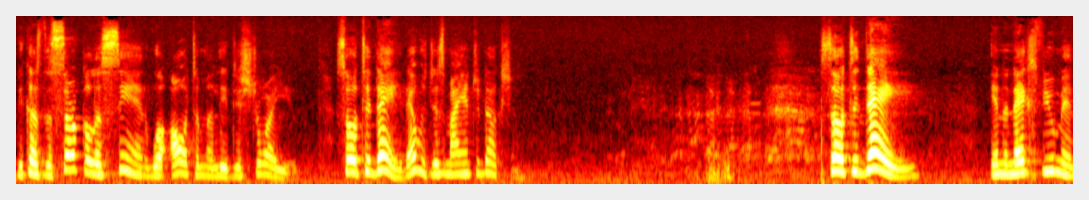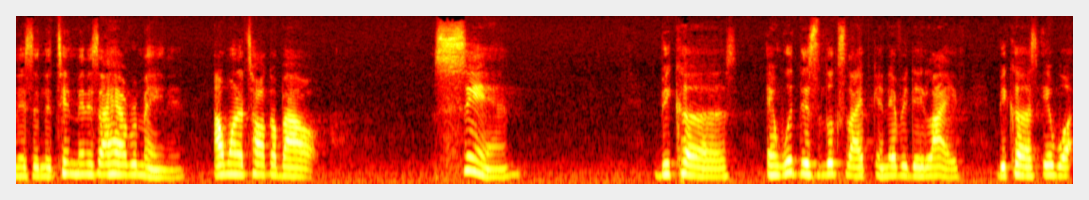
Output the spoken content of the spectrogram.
Because the circle of sin will ultimately destroy you. So today, that was just my introduction. So today, in the next few minutes, in the 10 minutes I have remaining, I want to talk about sin because and what this looks like in everyday life because it will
